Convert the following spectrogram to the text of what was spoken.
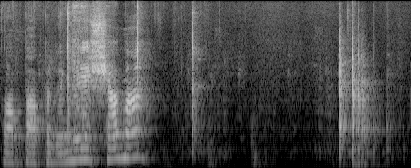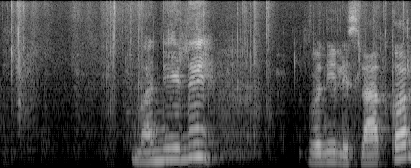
Pa pa premešamo. Vanili, vanili sladkor,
